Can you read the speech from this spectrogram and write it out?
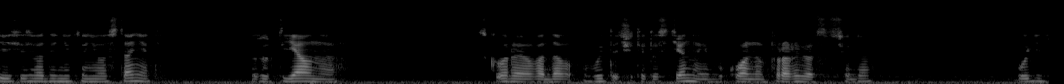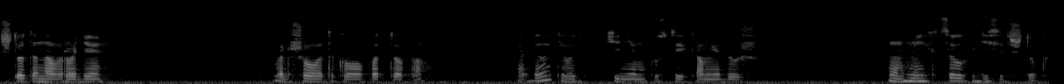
Надеюсь, из воды никто не восстанет. Но тут явно скоро вода выточит эту стену и буквально прорвется сюда. Будет что-то на вроде большого такого потопа. Так, давайте выкинем пустые камни душ. У меня их целых 10 штук.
